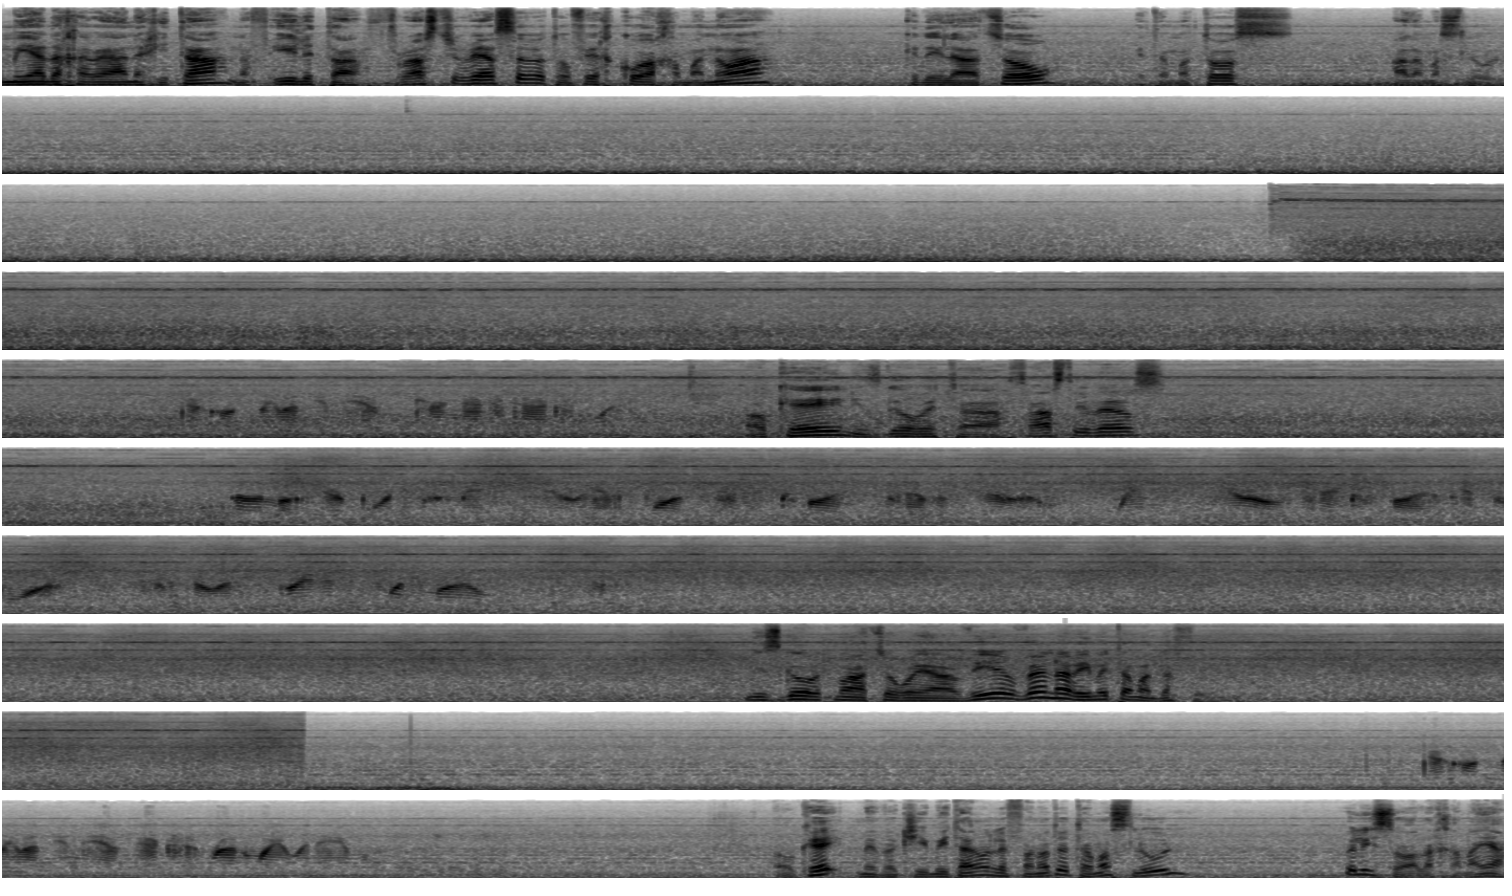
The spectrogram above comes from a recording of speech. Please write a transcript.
מיד אחרי הנחיתה נפעיל את ה-thrust reverser, את הופך כוח המנוע, כדי לעצור את המטוס על המסלול. אוקיי, נסגור את ה-thrust reverse. Panama Airport information Juliet 16570, wind 065 and 4, visibility greater than 20 miles. נסגור את מעצורי האוויר ונרים את המדפים. אוקיי, מבקשים מאיתנו לפנות את המסלול ולנסוע לחנייה.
